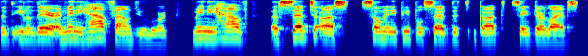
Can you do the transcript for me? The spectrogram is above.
that even there, and many have found you, Lord. Many have uh, said to us, so many people said that God saved our lives.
